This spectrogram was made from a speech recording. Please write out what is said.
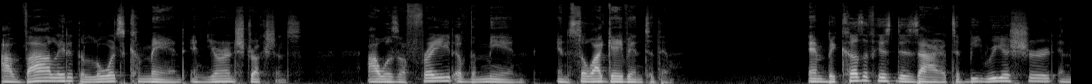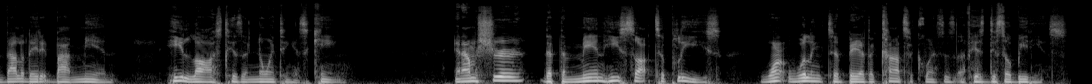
I violated the Lord's command and your instructions. I was afraid of the men, and so I gave in to them. And because of his desire to be reassured and validated by men, he lost his anointing as king. And I'm sure that the men he sought to please weren't willing to bear the consequences of his disobedience.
